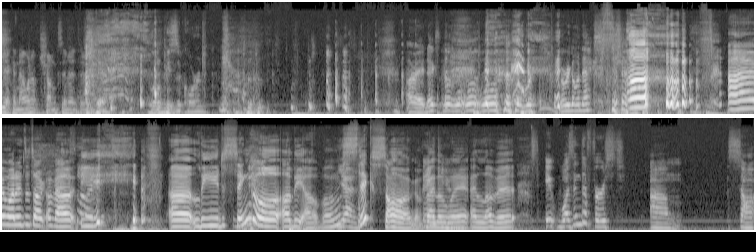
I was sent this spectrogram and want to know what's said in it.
yeah, can that one have chunks in it too? yeah little pieces of corn All right, next. Where, where are we going next? Uh, I wanted to talk about the uh, lead single on the album. Yes. Sick song, by the you. way. I love it. it wasn't the first um, song.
